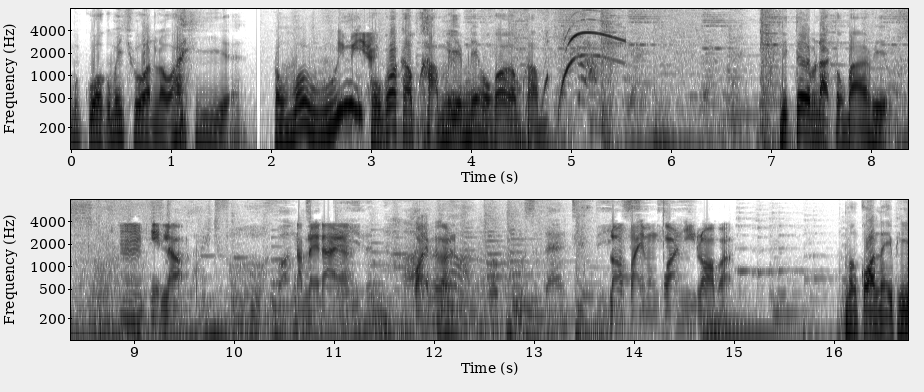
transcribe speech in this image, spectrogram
มึงกลัวกูไม่ชวนเหรอวะเฮียผมว่าอุ้ยผมก็ขำขำๆเกมนี้ผมก็ขำขำดิกเตอร์มันดักตรงบ่าพี่ อืมเห็นแล้วผู้ฟังทำอะไรได้อะนั้นหาปล่อยไปก่อนยว่าผู้แสดงที่ดีรอไฟมังกรอีกรอบอะมังกรไหนพี่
